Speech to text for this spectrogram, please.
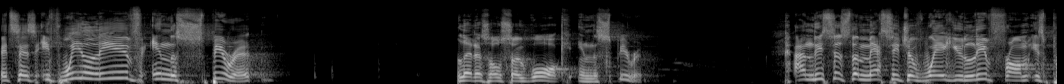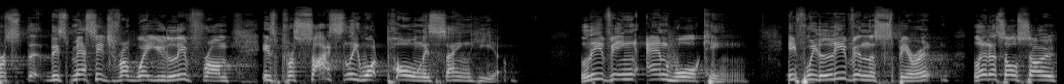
It says, If we live in the Spirit, let us also walk in the Spirit. And this is the message of where you live from is this message from where you live from is precisely what Paul is saying here. Living and walking. If we live in the spirit, let us also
